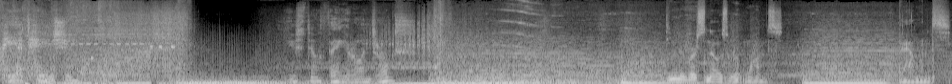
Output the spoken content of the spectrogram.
Pay attention. You still think you're on drugs? The universe knows what it wants. Balance.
